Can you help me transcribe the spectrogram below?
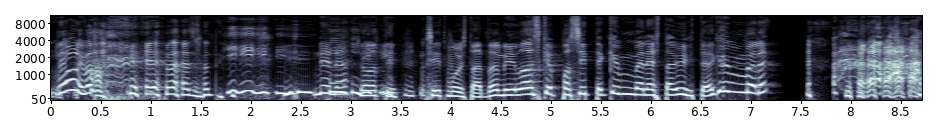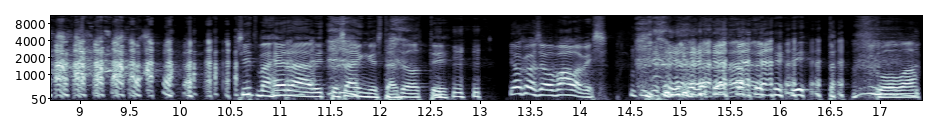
Ne oli vähän, vähän semmoinen, nenä. Sitten muistaa, että no niin, laskepa sitten kymmenestä yhteen. Kymmenen. Sitten mä herään vittu sängystä ja sanottiin, Joko se on valmis? Kova.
